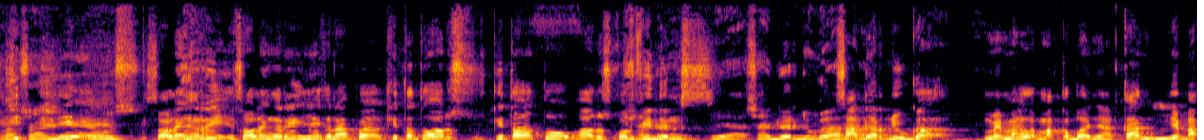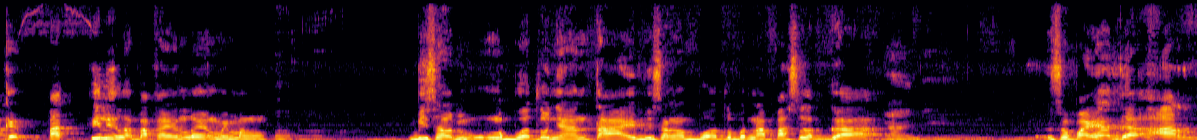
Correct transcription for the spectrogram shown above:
Perasaan Iya. terus. Soalnya ngeri, soalnya ngerinya kenapa? Kita tuh harus kita tuh harus confidence. Ya, sadar juga. Sadar juga memang lemak kebanyakan ya pakai pak pilihlah pakaian lo yang memang bisa ngebuat lo nyantai, bisa ngebuat lo bernapas lega Anjing. supaya da ar-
